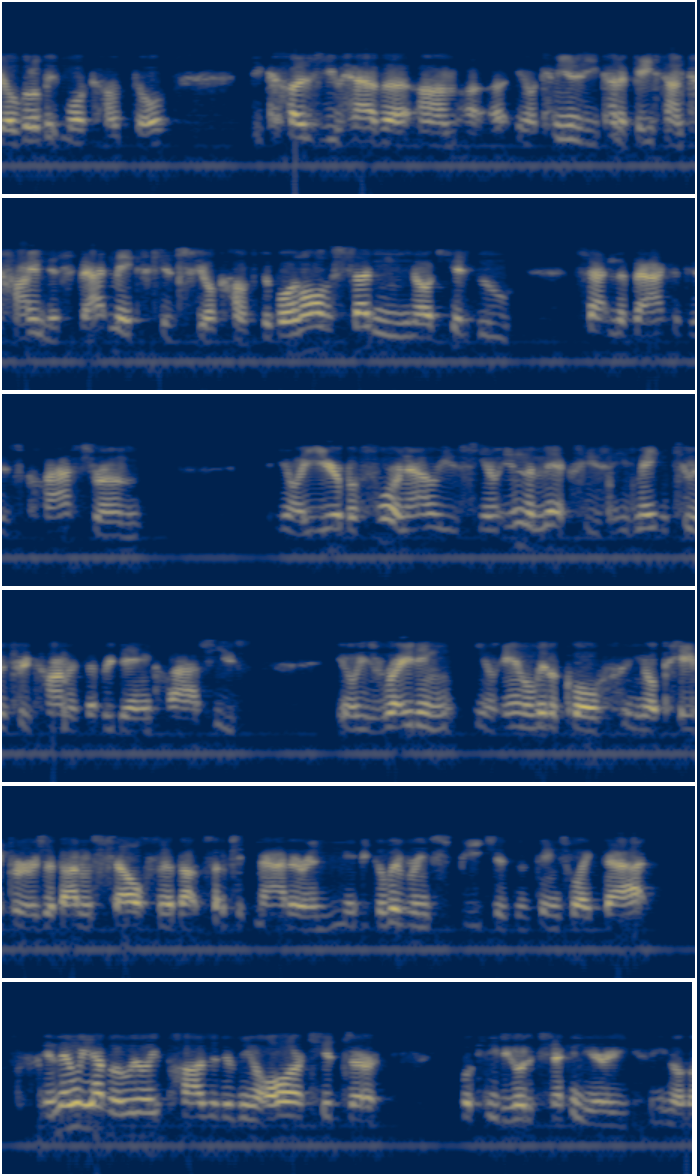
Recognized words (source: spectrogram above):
feel a little bit more comfortable because you have a, um, a, you know community kind of based on kindness, that makes kids feel comfortable. And all of a sudden, you know, a kid who sat in the back of his classroom, you know, a year before, now he's you know in the mix. He's he's making two or three comments every day in class. He's you know he's writing you know analytical you know papers about himself and about subject matter, and maybe delivering speeches and things like that. And then we have a really positive. You know, all our kids are looking to go to secondary, you know,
